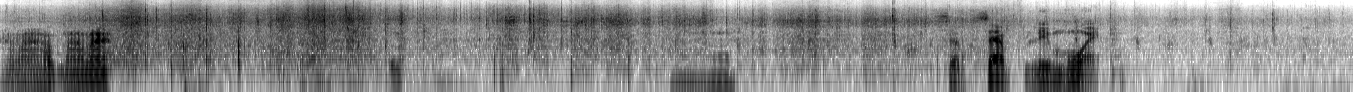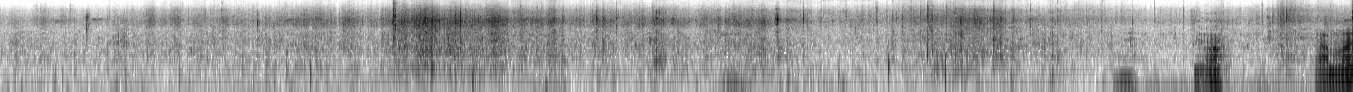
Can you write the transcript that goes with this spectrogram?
มามาครับ มามาแซ่บแซบริมห้วยเนาะทำมา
